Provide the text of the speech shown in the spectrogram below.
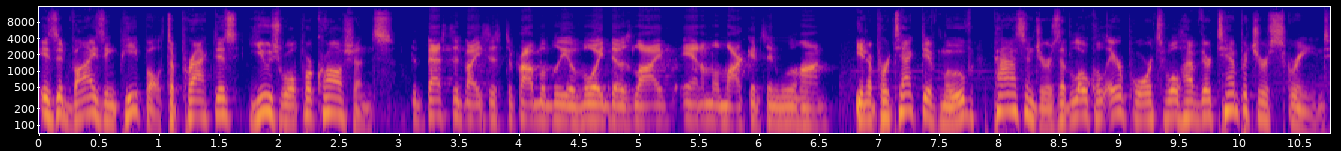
is advising people to practice usual precautions. The best advice is to probably avoid those live animal markets in Wuhan. In a protective move, passengers at local airports will have their temperatures screened,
